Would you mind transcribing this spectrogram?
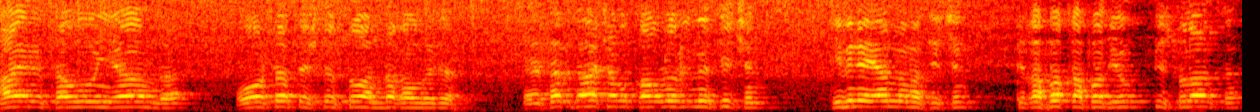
Aynı tavuğun yağında orta ateşte soğanı da kavuracağız. E, tabii daha çabuk kavrulabilmesi için, dibine yanmaması için bir kapak kapatıyorum, bir sulansın.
